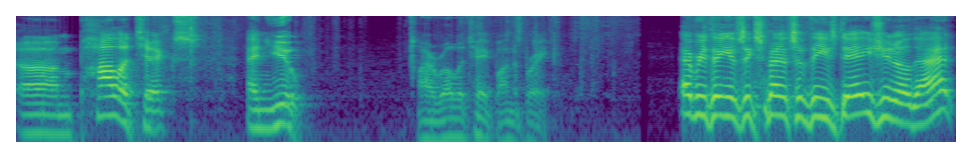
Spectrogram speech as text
um, politics and you. I roll the tape on the break. Everything is expensive these days, you know that.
